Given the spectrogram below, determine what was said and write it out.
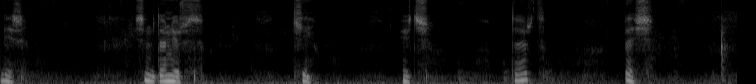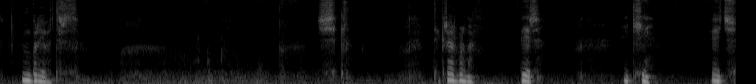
Bir. Şimdi dönüyoruz. 2 3 4 5 Şimdi buraya batırırız. Şu şekil. Tekrar buradan. 1 2 3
